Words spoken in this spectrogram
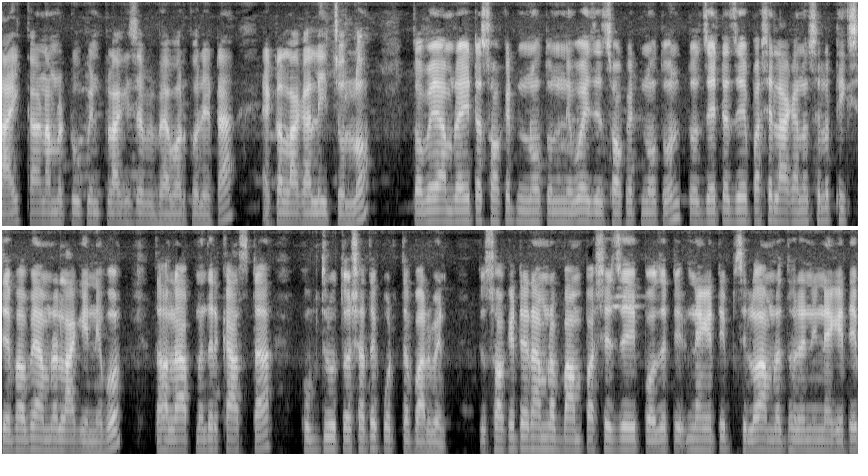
নাই, কারণ আমরা টু পিন প্লাগ হিসেবে ব্যবহার করে এটা একটা লাগালেই চলল। তবে আমরা এটা সকেট নতুন নেব, এই যে সকেট নতুন। তো যেটা যে পাশে লাগানো ছিল ঠিক সেভাবে আমরা লাগিয়ে নেব। তাহলে আপনাদের কাজটা খুব দ্রুতর সাথে করতে পারবেন। তো সকেটের আমরা বাম পাশে যে পজিটিভ নেগেটিভ ছিল, আমরা ধরে নিই নেগেটিভ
